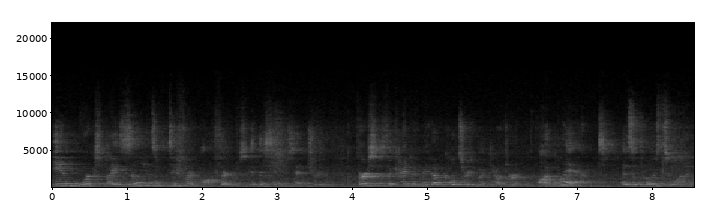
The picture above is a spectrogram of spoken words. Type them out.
in works by zillions of different authors in the same century versus the kind of made-up culture you encounter on land as opposed to on an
